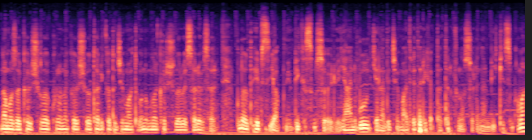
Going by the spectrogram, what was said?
Namaza karışıyorlar. Kur'an'a karışıyorlar. Tarikata, cemaate ona buna karışıyorlar vesaire vesaire. Bunları da hepsi yapmıyor. Bir kısmı söylüyor. Yani bu genelde cemaat ve tarikatlar tarafından söylenen bir kesim. Ama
